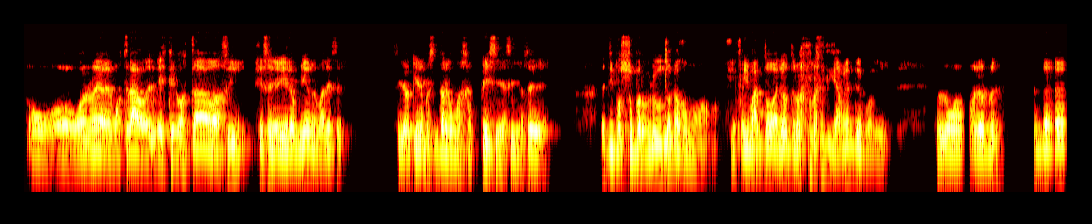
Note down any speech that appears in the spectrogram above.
o, no había demostrado este costado así, que se le dieron bien, me parece. Si lo quieren presentar como esa especie así, no sé, de tipo súper bruto, ¿no? Como que fue y mató al otro prácticamente, porque, como lo presentaron,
